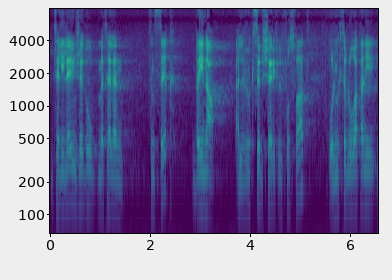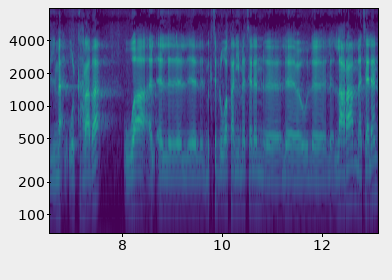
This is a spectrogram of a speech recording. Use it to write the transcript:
بالتالي لا يوجد مثلا تنسيق بين المكتب الشريف للفوسفات والمكتب الوطني للماء والكهرباء والمكتب الوطني مثلا لارام مثلا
